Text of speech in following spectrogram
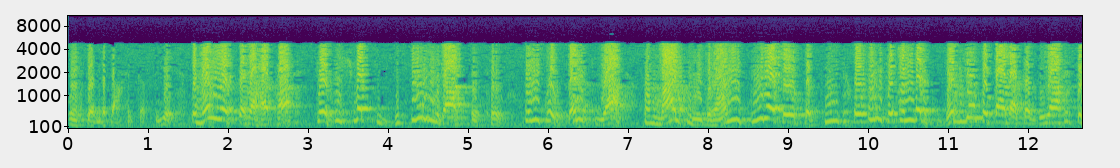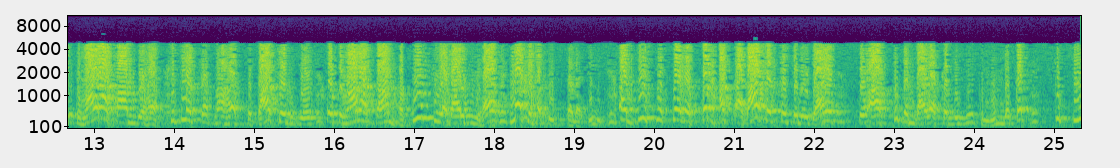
وہ اس کے اندر داخل کر دیے۔ تو میں یہ کر رہا تھا کہ رشوت کی جتنی بھی راستے تھے، ان کو بند کیا تو مال کی نگرانی پورے طور پر کی اور ان کے اندر جذبے کو پیدا کر دیا کہ تمہارا کام جو ہے خدمت کرنا ہے کتاب کے لیے، اور تمہارا کام حقوق کی ادائیگی ہے، نہ کہ حقیق ترقی اور جس وقت اگر سب حق ادا کرتے چلے جائیں تو آپ خود اندازہ کر لیجیے کہ مملکت کتنی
